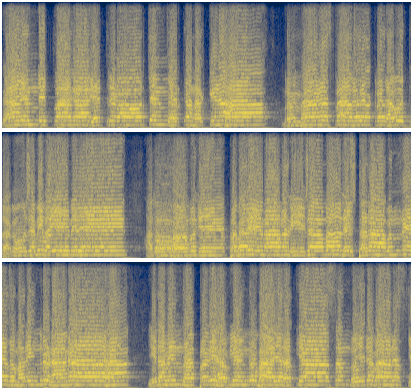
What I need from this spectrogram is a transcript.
गायन्ति त्वा गायत्रिणोर्चर्कमर्किणः ब्रह्माणस्वादकृत उद्वगोषमिव ये मिले अगोः मुजे प्रभरे मामनीशामोधिष्ठदा पुण्ये सुमतिम् गृणानाः इदमिन्द्र प्रतिहव्यम् गृभाय रत्याः सन्धु यजमानस्य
